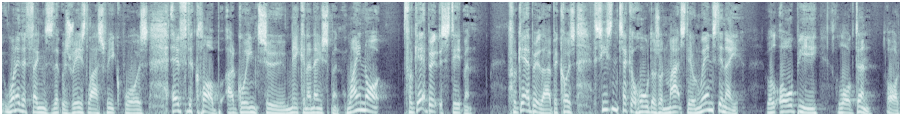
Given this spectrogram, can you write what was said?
one of the things that was raised last week was if the club are going to make an announcement, why not forget about the statement? Forget about that because season ticket holders on match day on Wednesday night will all be logged in or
